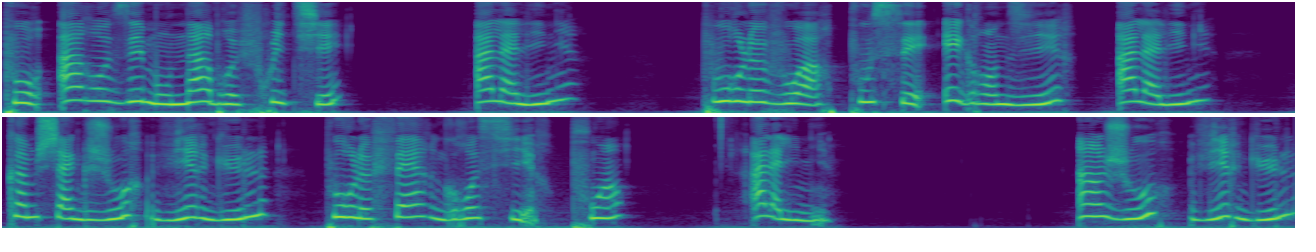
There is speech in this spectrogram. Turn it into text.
pour arroser mon arbre fruitier à la ligne pour le voir pousser et grandir à la ligne comme chaque jour, virgule, pour le faire grossir, point, à la ligne. Un jour, virgule,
